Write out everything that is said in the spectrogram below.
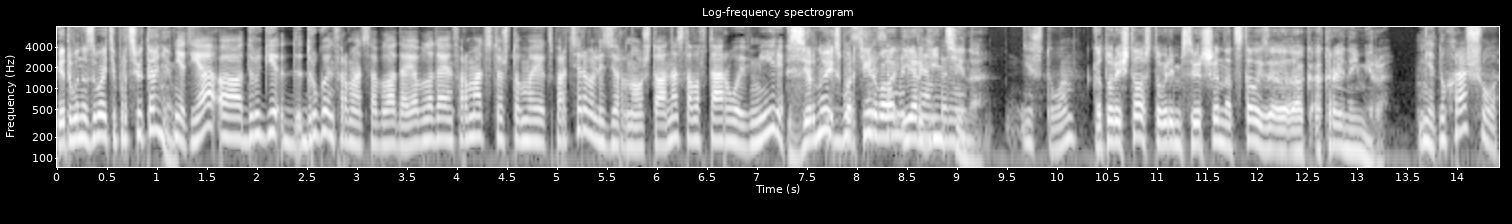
Это вы называете процветанием? Нет, я а, други, другой информацией обладаю. Я обладаю информацией, то, что мы экспортировали зерно, что она стала второй в мире. Зерно экспортировала и Аргентина. И что? Которая считалась в то время совершенно отсталой окраиной мира. Нет, ну хорошо.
